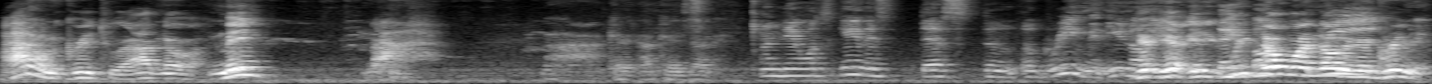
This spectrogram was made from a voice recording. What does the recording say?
I don't agree to it. I know me, nah, nah, I can't, I can't do it. And then once again, it's that's the agreement. You know, Yeah, yeah. it- they we, both no one know the agreement,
